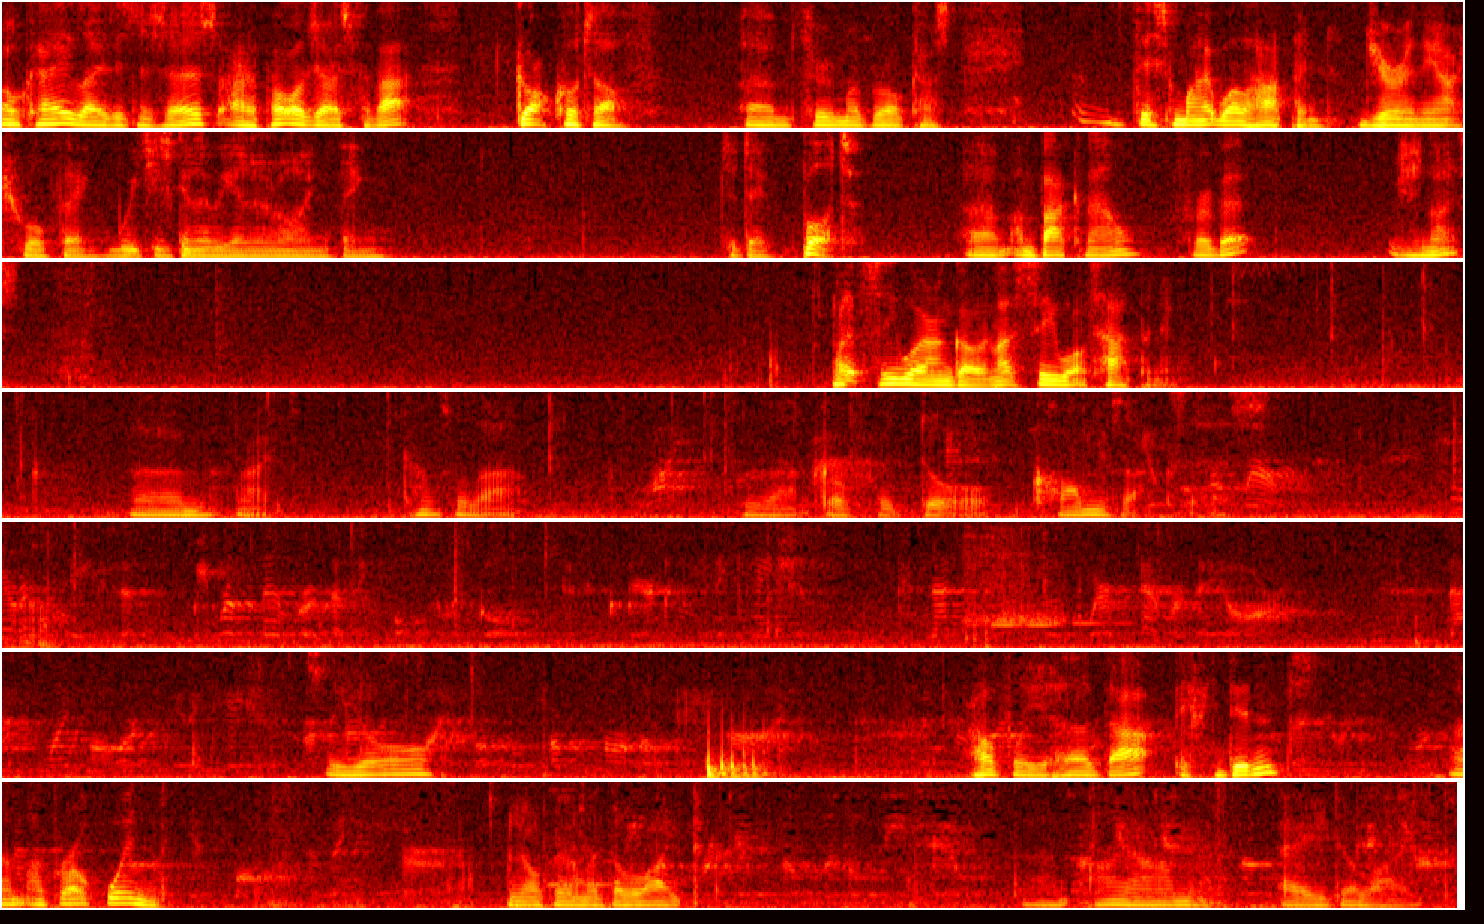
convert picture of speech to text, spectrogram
Okay, ladies and sirs, I apologise for that. Got cut off um, through my broadcast. This might well happen during the actual thing, which is going to be an annoying thing to do. But um, I'm back now for a bit, which is nice. Let's see where I'm going. Let's see what's happening. Um, right, cancel that. Do that. Go for door. Comms access. Oh. Hopefully you heard that. If you didn't, um, I broke wind. You're going with the light. And I am a delight.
